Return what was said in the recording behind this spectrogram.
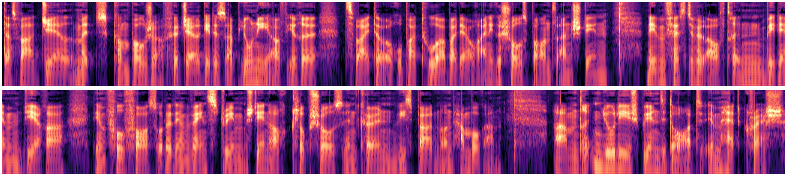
Das war Gel mit Composure. Für Gel geht es ab Juni auf ihre zweite Europatour, bei der auch einige Shows bei uns anstehen. Neben Festivalauftritten wie dem Diera, dem Full Force oder dem Mainstream stehen auch Clubshows in Köln, Wiesbaden und Hamburg an. Am 3. Juli spielen sie dort im Head Crash.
